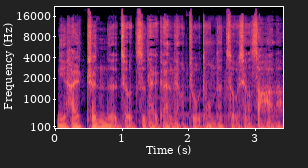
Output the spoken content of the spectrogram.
你还真的就自带干粮，主动的走向撒哈拉。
